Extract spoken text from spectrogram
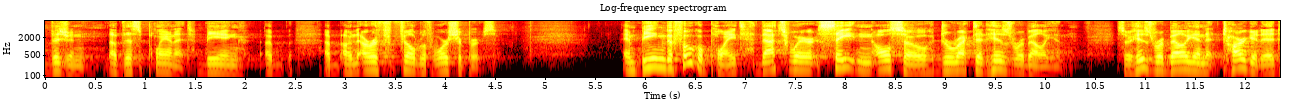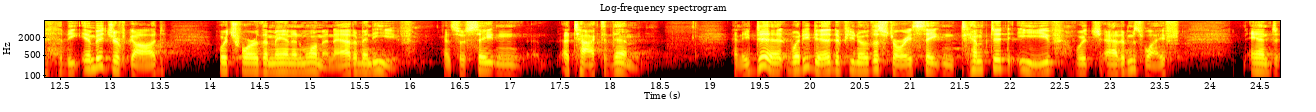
vision of this planet being a, a, an earth filled with worshipers. And being the focal point, that's where Satan also directed his rebellion. So his rebellion targeted the image of God, which were the man and woman, Adam and Eve. And so Satan attacked them. And he did what he did, if you know the story, Satan tempted Eve, which Adam's wife, and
